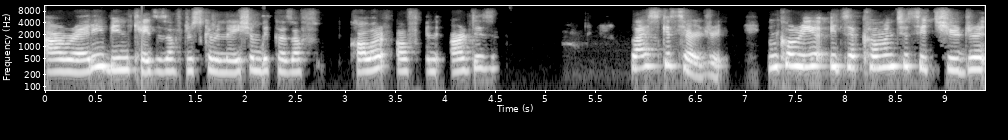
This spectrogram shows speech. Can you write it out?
already been cases of discrimination because of color of an artist. Plastic surgery. In Korea, it's a common to see children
